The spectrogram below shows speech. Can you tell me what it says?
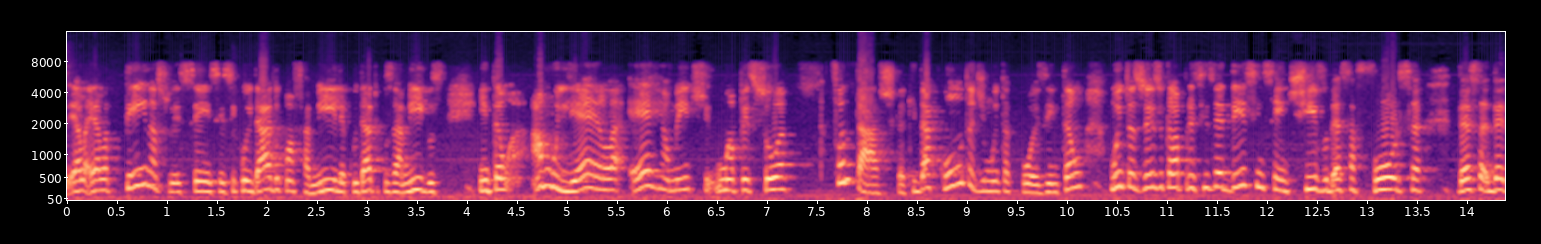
ela, ela tem na sua essência esse cuidado com a família, cuidado com os amigos. Então, a mulher, ela é realmente uma pessoa fantástica, que dá conta de muita coisa. Então, muitas vezes o que ela precisa é desse incentivo, dessa força, dessa, de,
